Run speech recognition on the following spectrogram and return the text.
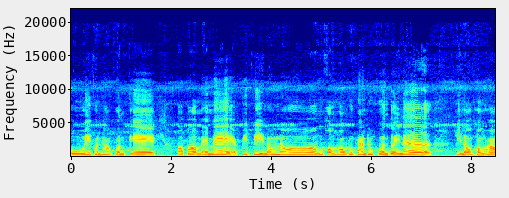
อุ้ยคนเฒ่าคนแก่ ป้อป้อแม่แม่พี่พี่น้องน้องๆของเฮาทุกท่านทุกคนตัวเนอพี่น้องของเฮา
